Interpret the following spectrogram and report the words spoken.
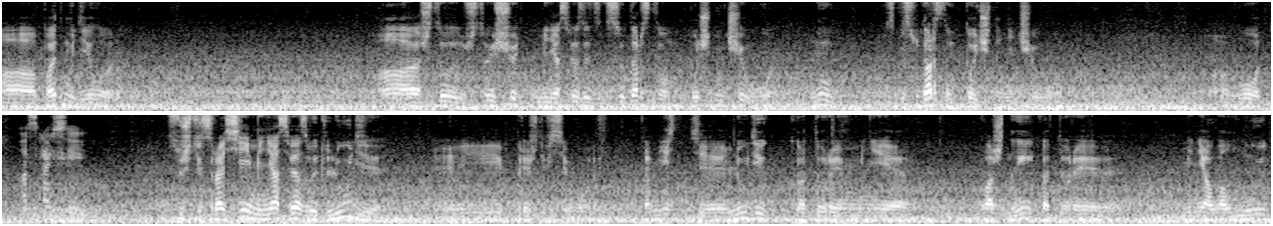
А, поэтому делаю. А что, что еще меня связывает с государством? Больше ничего. Ну, с государством точно ничего. Вот. А с Россией? Слушайте, с Россией меня связывают люди, э, и прежде всего. Там есть э, люди, которые мне важны, которые меня волнуют.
